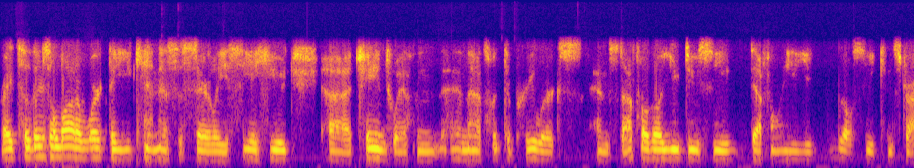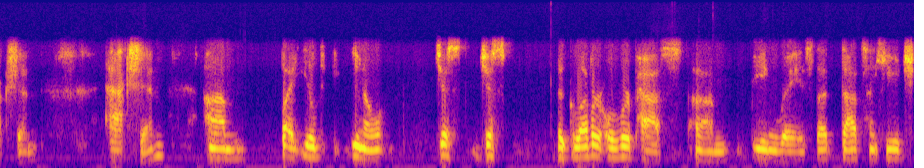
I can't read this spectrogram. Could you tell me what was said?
right? So there's a lot of work that you can't necessarily see a huge uh, change with and, and that's with the pre-works and stuff although you do see definitely you will see construction action. Um, but you'll you know just just the glover overpass um, being raised that that's a huge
